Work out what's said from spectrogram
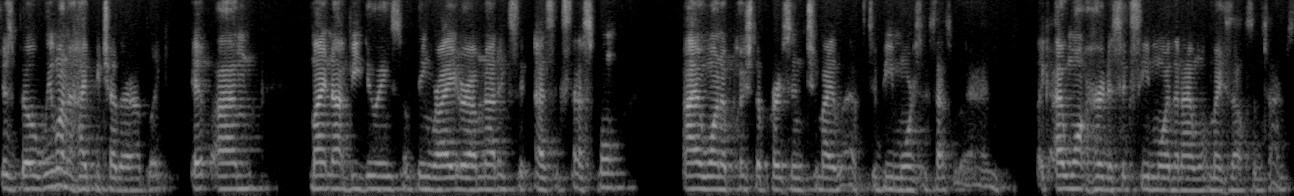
just build. We want to hype each other up. Like if I'm might not be doing something right or I'm not ex- as successful, I want to push the person to my left to be more successful than I am. Like I want her to succeed more than I want myself sometimes.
